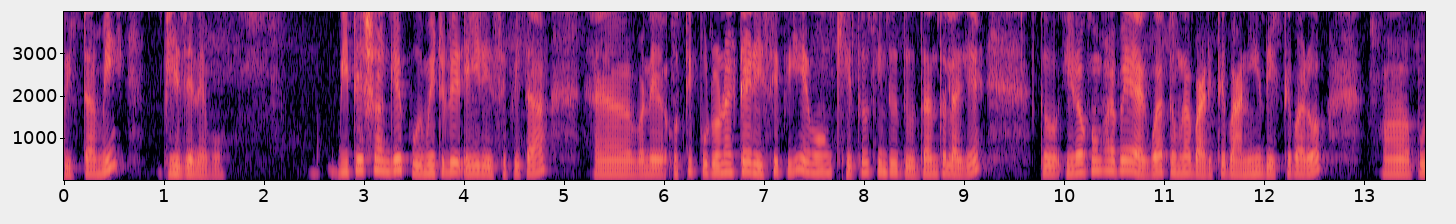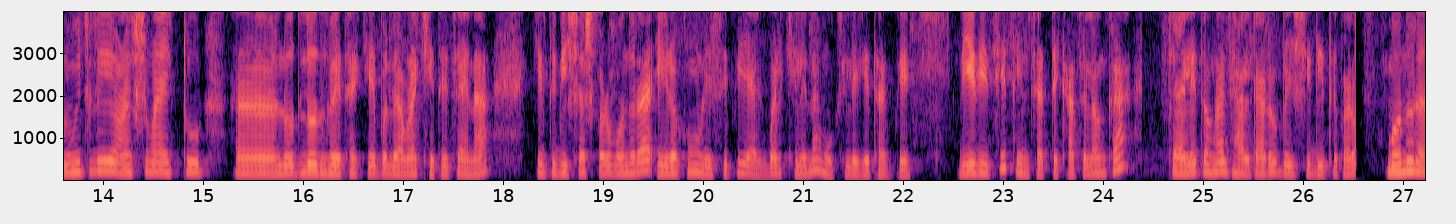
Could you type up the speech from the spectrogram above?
বিটটা আমি ভেজে নেব। বিটের সঙ্গে পুঁইমিটুলির এই রেসিপিটা মানে অতি পুরনো একটা রেসিপি এবং খেতেও কিন্তু দুর্দান্ত লাগে। তো এরকমভাবে একবার তোমরা বাড়িতে বানিয়ে দেখতে পারো। পুঁইমিটুলি অনেক সময় একটু লোদ লোদ হয়ে থাকে বলে আমরা খেতে চাই না। কিন্তু বিশ্বাস করো বন্ধুরা, এইরকম রেসিপি একবার খেলে না মুখে লেগে থাকবে। দিয়ে দিচ্ছি তিন চারটে কাঁচা লঙ্কা চাইলে তোমরা ঝালটা আরও বেশি দিতে পারো। বন্ধুরা,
